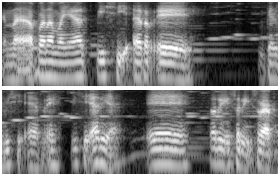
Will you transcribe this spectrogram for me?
kena apa namanya PCR eh bukan PCR eh PCR ya? Eh sorry sorry swab.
